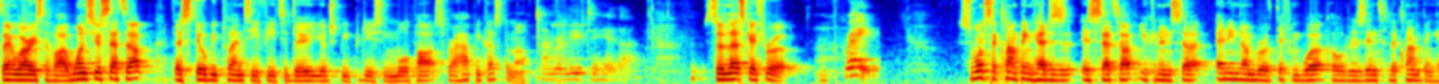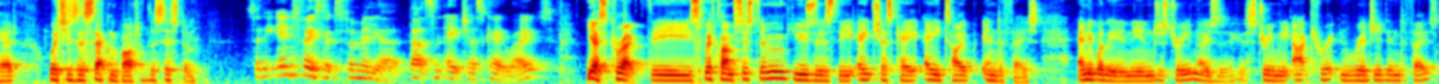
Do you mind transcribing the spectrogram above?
Don't worry, Sophia. Once you're set up, there'll still be plenty for you to do. You'll just be producing more parts for a happy customer. I'm relieved to hear that. So let's go through it. Great. So once the clamping head is, is set up, you can insert any number of different work holders into the clamping head, which is the second part of the system. So the interface looks familiar. That's an HSK, right? Yes, correct. The Swift Klamp system uses the HSK A-type interface. Anybody in the industry knows it's an extremely accurate and rigid interface.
